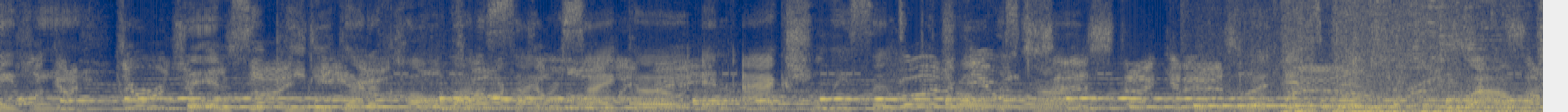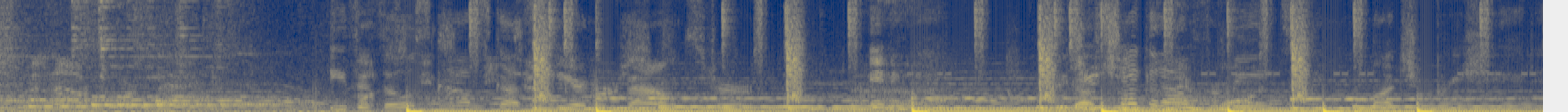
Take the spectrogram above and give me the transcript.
Hey, The NCPD got a call about a cyber psycho and actually sent a patrol this time. But it's been a few hours with no report back. Either those cops got scared and bounced, or... Anyway, could you check it out for me? Much appreciated.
